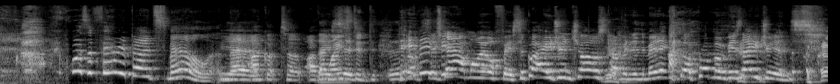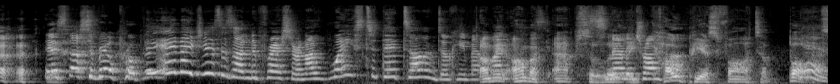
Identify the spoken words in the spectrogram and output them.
It was a very bad smell, and that Yeah. I got to. I've They wasted said, the energy. Get out of my office. I've got Adrian Chiles coming in a minute. He's got a problem with his Adrians. yes, that's a real problem. The NHS is under pressure, and I wasted their time talking about. I mean, my- I'm an absolutely tromper. copious farter, but Yeah.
